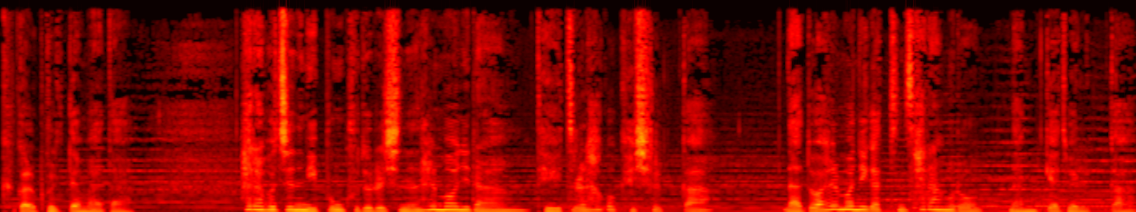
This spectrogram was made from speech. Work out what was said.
그걸 볼 때마다 할아버지는 이쁜 구두를 신은 할머니랑 데이트를 하고 계실까? 나도 할머니 같은 사랑으로 남게 될까?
